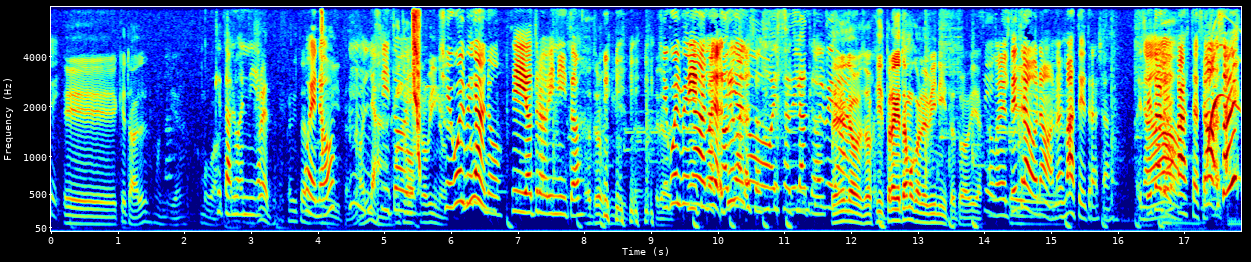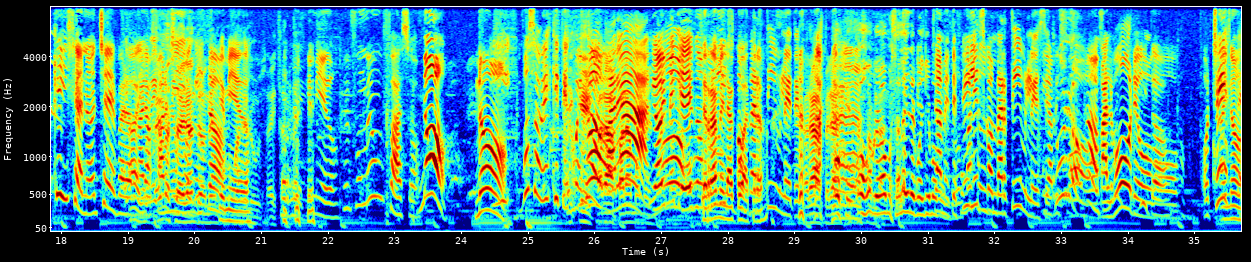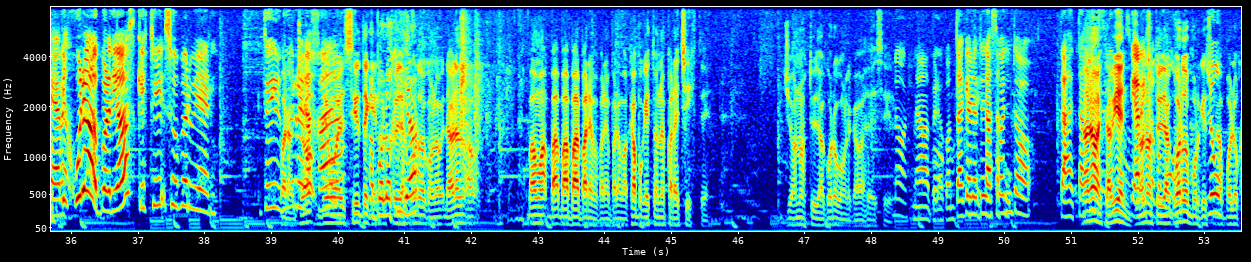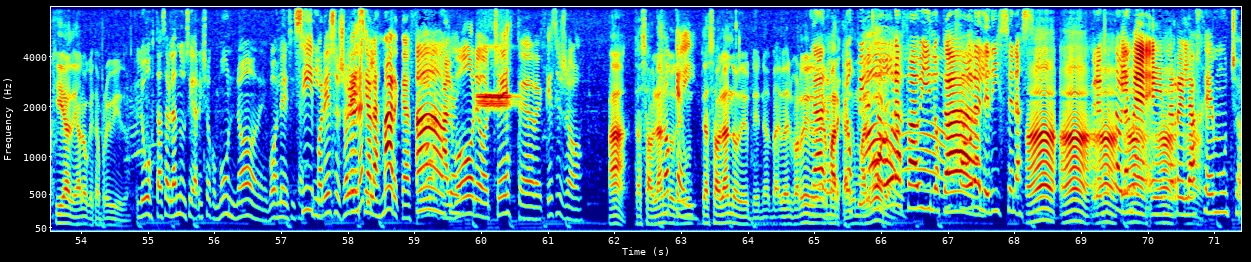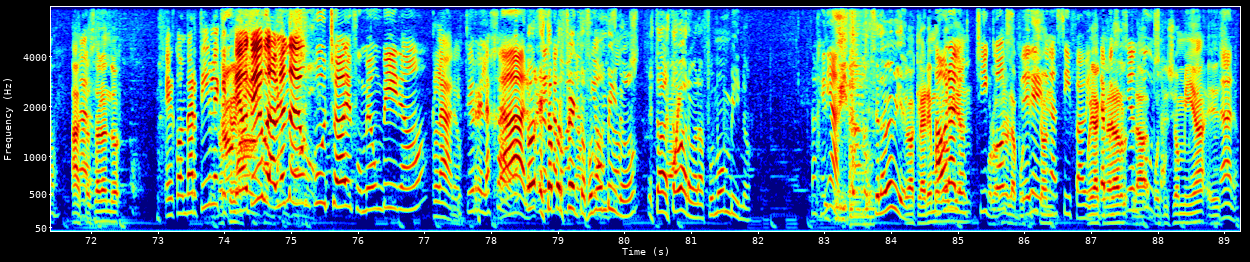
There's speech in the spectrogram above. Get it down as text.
Sí. Eh, ¿Qué tal? Buen día. ¿Cómo va? ¿Qué tal? Buen día. Red. Carita de Bueno. ¿no? Hola. Sí, todo Otro, bien. otro vino. Llegó el verano. Sí, otro vinito. Otro vinito. Pero- Llegó el verano. tengo- todavía los no, ojitos se adelantó el. Tenés verano. los ojitos. Espera que estamos con el vinito todavía. Sí. ¿Con el Sí. tetra o no? No es más tetra ya. El No. tetra lo dejaste hacer. No, ¿sabes qué hice anoche para Ay, relajarme Ven más un adelante donde poquito? Qué miedo. más luz. Ahí está. Qué miedo. Me fumé un faso. ¡No! No. Y vos sabés que te Es que, pará, pará, porque- que hoy me quedé con Cerrame la cuatro. Convertible, te Pará, esperá. Ojo, ojo que vamos al aire en cualquier Escuchame, momento. te Philips convertible, cigarrillo. seguro. No, Malboro o, o Ay, Chester. no. Te juro, por Dios, que estoy súper bien. Estoy Bueno, muy yo relajada. debo decirte que no estoy de Apología. acuerdo con lo la verdad. no, Vamos, a- va, va, va, paremos, paremos, paremos acá porque esto no es para chiste. Yo no estoy de acuerdo con lo que acabas de decir. No, No, pero contá que Pero te te estás, aju- cuento. Estás, estás No, no, está bien. Yo no estoy de acuerdo porque es Lu, una apología de algo que está prohibido. Lu, estás hablando de un cigarrillo común, ¿no? De vos le decís Sí, así. por eso yo Pero le no decía que- las marcas. Ah, ok. Malboro, Chester, qué sé yo. Ah, estás hablando de, un- estás hablando de, de- de- perdón, de Claro, una marca, los de un pibes Malboro. ahora, Fabi, los pibes Claro. ahora le dicen así. Ah, ah, Pero ella está ah, Y hablando- me, ah, eh, ah, me ah. relajé mucho. Ah, Claro. estás hablando. El convertible No que. Pero estoy hablando de un pucho y fumé un vino. Claro. Estoy relajada. Claro. No, está perfecto, fumó un ¿no? vino. Está, está bárbara, fumó un vino. Está genial. Se la ve bien. Pero aclaremos Ahora bien, los por lo chicos menos la le dicen posición. así, Fabi. Voy a La aclarar posición la tuya. posición mía es Claro.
